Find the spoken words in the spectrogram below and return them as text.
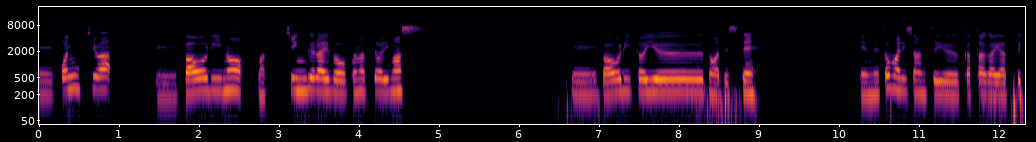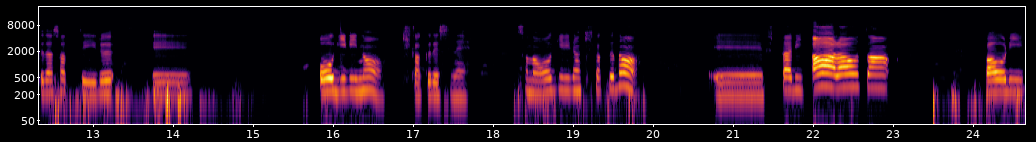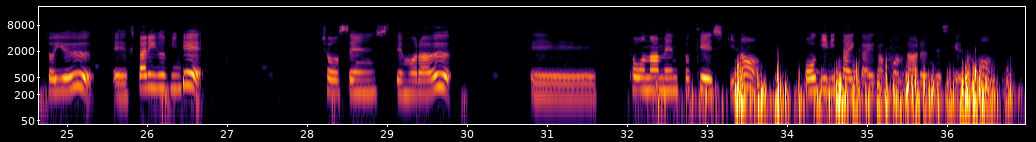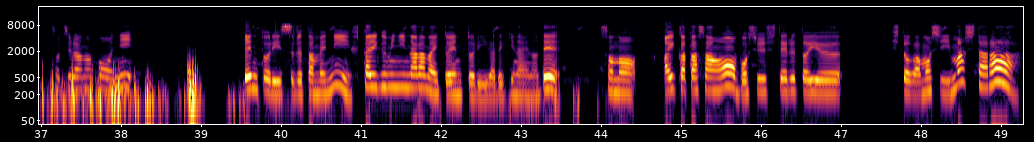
えーこんにちは。えーバオリのマッチングライブを行っております。えーバオリというのはですね、えー、ねとまりさんという方がやってくださっている、えー大喜利の企画ですね。その大喜利の企画の、えー二人、あー、ラオさん、バオリという、えー二人組で挑戦してもらう、えートーナメント形式の大喜利大会が今度あるんですけれども、そちらの方にエントリーするために二人組にならないとエントリーができないので、その相方さんを募集してるという人がもしいましたら、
